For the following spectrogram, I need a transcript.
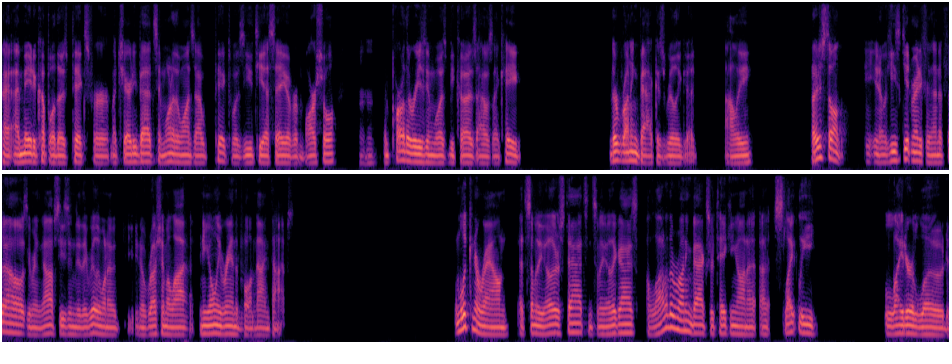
I, I, made a couple of those picks for my charity bets, and one of the ones I picked was UTSA over Marshall, mm-hmm. and part of the reason was because I was like, hey, their running back is really good, Ali. But I just don't, you know, he's getting ready for the NFL. He's getting ready in the offseason. Do they really want to, you know, rush him a lot? And he only ran the ball nine times. I'm looking around at some of the other stats and some of the other guys. A lot of the running backs are taking on a, a slightly lighter load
